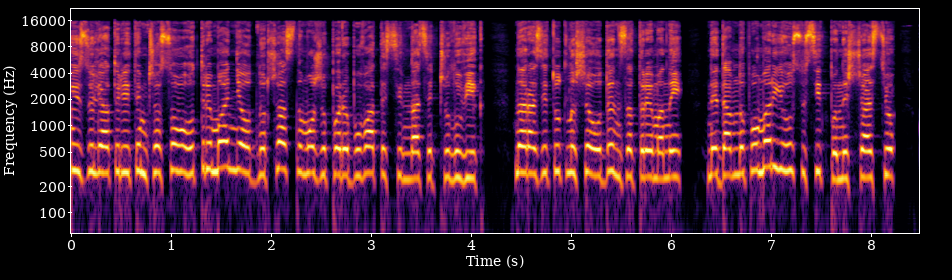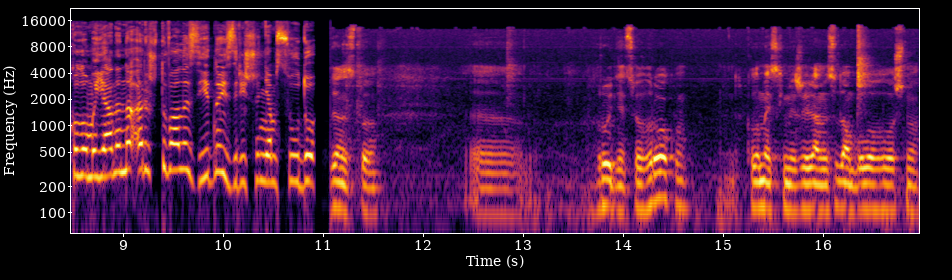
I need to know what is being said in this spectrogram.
ізоляторі тимчасового тримання одночасно може перебувати 17 чоловік. Наразі тут лише один затриманий. Недавно помер його сусід по нещастю. Коломиянина арештували згідно із рішенням суду. 11 е, грудня цього року Коломийським міжрайонним судом було оголошено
